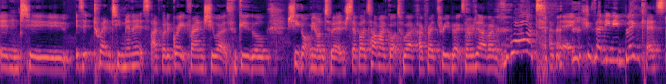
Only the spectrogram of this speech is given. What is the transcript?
into is it 20 minutes? I've got a great friend, she works for Google. She got me onto it and she said by the time I've got to work I've read three books every day. I went, What? Okay. she said you need Blinkist.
